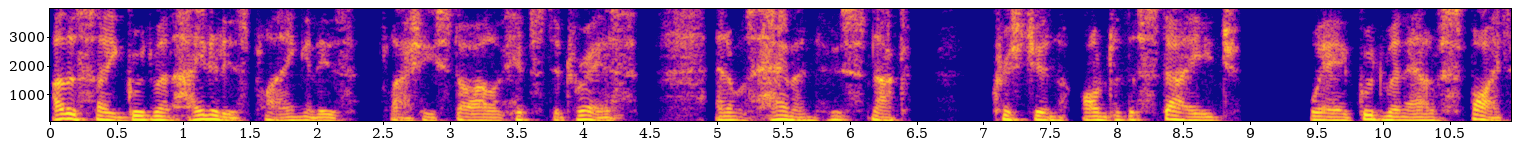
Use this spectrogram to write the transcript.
Others say Goodman hated his playing and his flashy style of hipster dress and it was Hammond who snuck Christian onto the stage where Goodman, out of spite,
